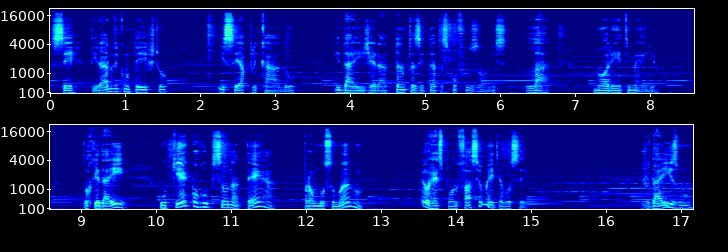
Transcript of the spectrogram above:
ser tirado de contexto e ser aplicado e daí gerar tantas e tantas confusões lá no Oriente Médio. Porque daí, o que é corrupção na Terra para um muçulmano? Eu respondo facilmente a você. Judaísmo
